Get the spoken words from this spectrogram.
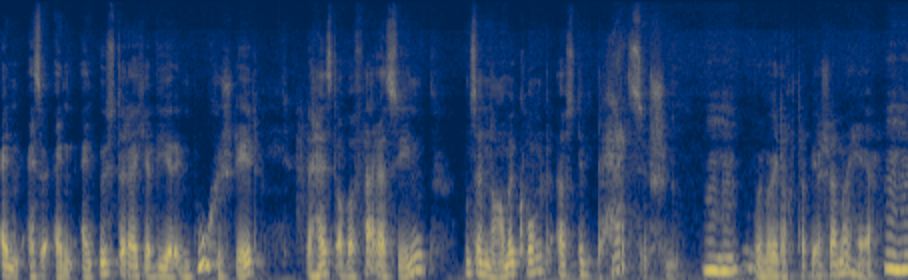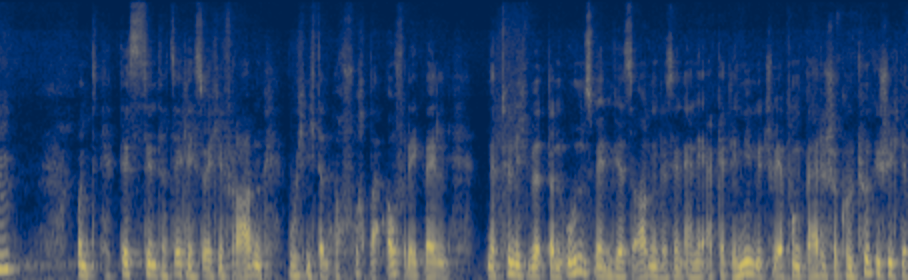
einem, also ein, ein Österreicher, wie er im Buche steht, der heißt aber Pharasin und sein Name kommt aus dem Persischen. Mhm. Wo ich mir gedacht habe, ja, schau mal her. Mhm. Und das sind tatsächlich solche Fragen, wo ich mich dann auch furchtbar aufrege, weil natürlich wird dann uns, wenn wir sagen, wir sind eine Akademie mit Schwerpunkt bayerischer Kulturgeschichte,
